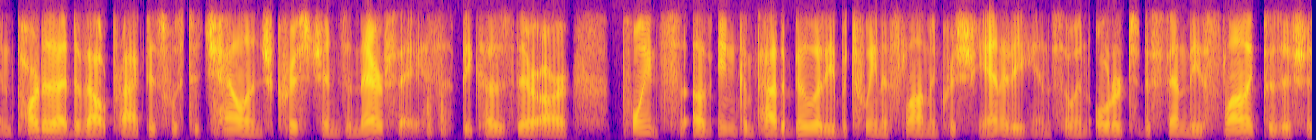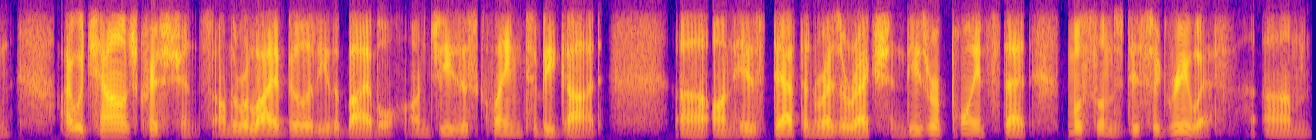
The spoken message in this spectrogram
And part of that devout practice was to challenge Christians in their faith because there are points of incompatibility between Islam and Christianity. And so, in order to defend the Islamic position, I would challenge Christians on the reliability of the Bible, on Jesus' claim to be God, uh, on his death and resurrection. These were points that Muslims disagree with. Um,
